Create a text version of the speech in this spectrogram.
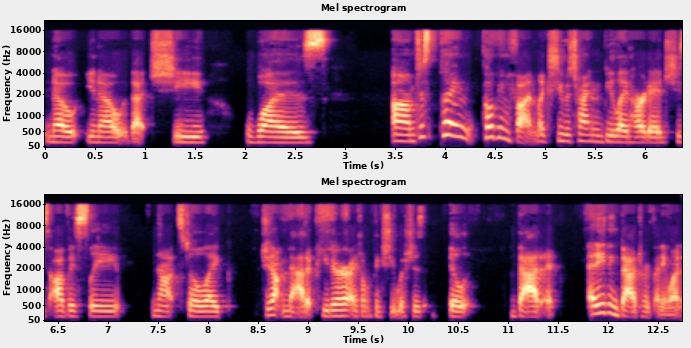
note you know that she was um, just playing poking fun. Like she was trying to be lighthearted. She's obviously not still like she's not mad at peter. I don't think she wishes ill bad anything bad towards anyone.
